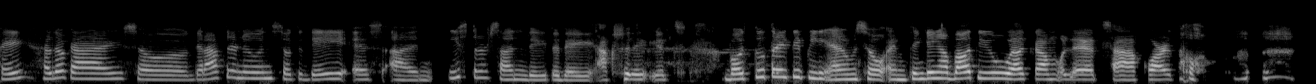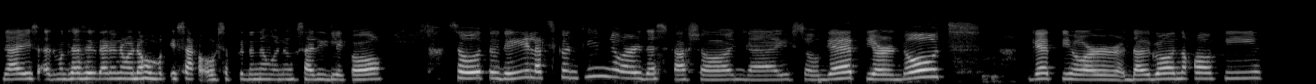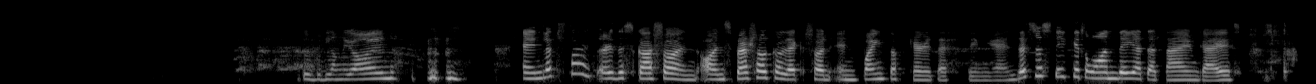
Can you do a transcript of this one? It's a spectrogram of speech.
Okay, hello guys. So, good afternoon. So, today is an Easter Sunday today. Actually, it's about 2.30 p.m. So, I'm thinking about you. Welcome ulit sa kwarto ko. guys, at magsasalita na naman ako mag-isa. Kausap ko na naman ng sarili ko. So, today, let's continue our discussion, guys. So, get your notes, get your dalgona coffee, Tubig lang yon. and let's start our discussion on special collection and point of care testing. And let's just take it one day at a time, guys.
